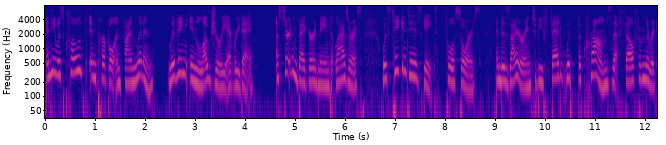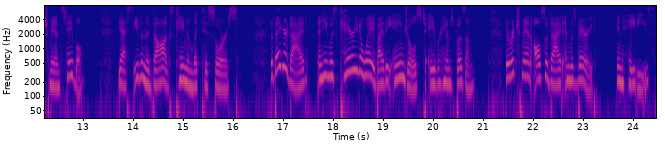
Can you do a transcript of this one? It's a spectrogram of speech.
and he was clothed in purple and fine linen, living in luxury every day a certain beggar named Lazarus was taken to his gate, full of sores, and desiring to be fed with the crumbs that fell from the rich man's table. Yes, even the dogs came and licked his sores. The beggar died, and he was carried away by the angels to Abraham's bosom. The rich man also died and was buried. In Hades,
